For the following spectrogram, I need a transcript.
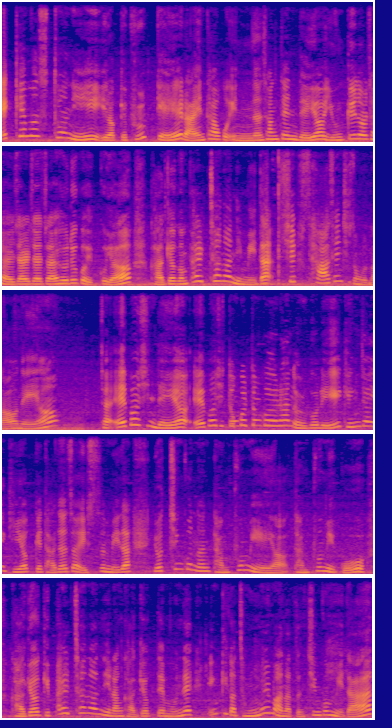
에케문 스톤이 이렇게 붉게 라인 타고 있는 상태인데요. 윤기도 잘잘잘잘 흐르고 있고요. 가격은 8,000원입니다. 14cm 정도 나오네요. 자, 에벗인데요. 에벗이 동글동글한 얼굴이 굉장히 귀엽게 다져져 있습니다. 이 친구는 단품이에요. 단품이고 가격이 8,000원이란 가격 때문에 인기가 정말 많았던 친구입니다.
